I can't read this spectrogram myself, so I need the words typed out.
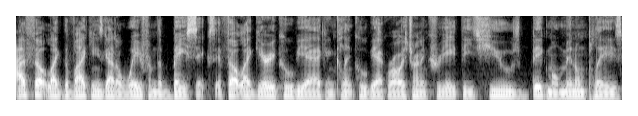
I felt like the Vikings got away from the basics. It felt like Gary Kubiak and Klint Kubiak were always trying to create these huge, big momentum plays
